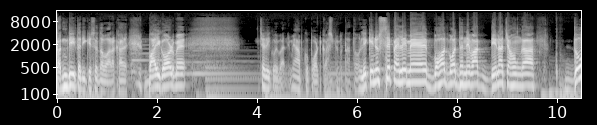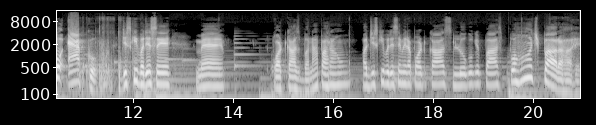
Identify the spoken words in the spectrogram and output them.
गंदी तरीके से दबा रखा है। बाई गॉड मैं, चलिए कोई बात नहीं, मैं आपको पॉडकास्ट में बताता हूँ। लेकिन उससे पहले मैं बहुत बहुत धन्यवाद देना चाहूँगा दो ऐप को, जिसकी वजह से मैं पॉडकास्ट बना पा रहा हूँ। और जिसकी वजह से मेरा पॉडकास्ट लोगों के पास पहुँच पा रहा है।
